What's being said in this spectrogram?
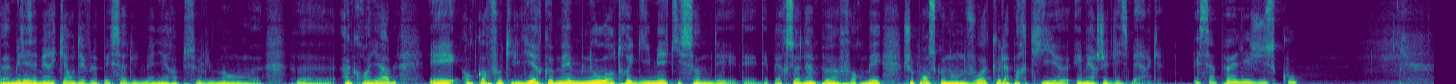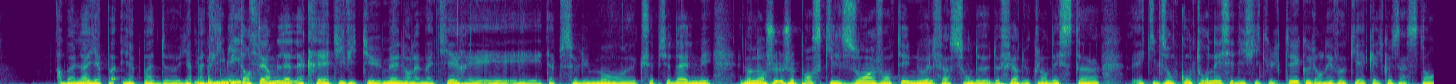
Euh, mais les Américains ont développé ça d'une manière absolument euh, euh, incroyable. Et encore faut-il dire que même nous, entre guillemets, qui sommes des, personnes un peu informées, je pense que l'on ne voit que la partie émergée de l'iceberg. Et ça peut aller jusqu'où? Ah bah là, il n'y a pas, y a pas de, y a pas de limite, en termes, la, la, créativité humaine en la matière est, est, est absolument exceptionnelle. Mais non, non, je, je pense qu'ils ont inventé une nouvelle façon de, de faire du clandestin et qu'ils ont contourné ces difficultés que l'on évoquait il y a quelques instants.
